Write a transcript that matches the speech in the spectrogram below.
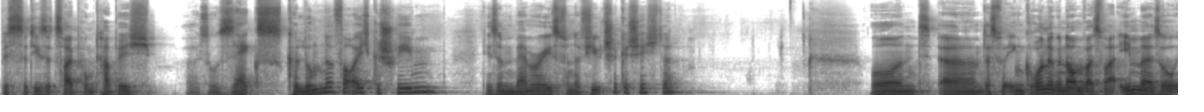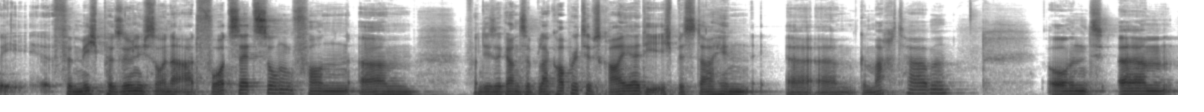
bis zu diesem Zeitpunkt habe ich äh, so sechs Kolumne für euch geschrieben. Diese Memories von der Future Geschichte. Und ähm, das war im Grunde genommen, was war immer so äh, für mich persönlich so eine Art Fortsetzung von, ähm, von dieser ganzen Black Operatives-Reihe, die ich bis dahin äh, ähm, gemacht habe. Und ähm,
